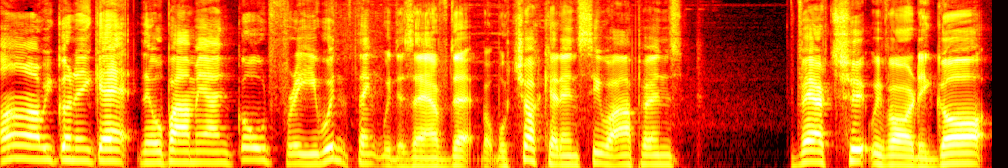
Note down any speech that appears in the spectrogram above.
are we going to get the Aubameyang gold free? You wouldn't think we deserved it, but we'll chuck it in, see what happens. Veretout we've already got.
